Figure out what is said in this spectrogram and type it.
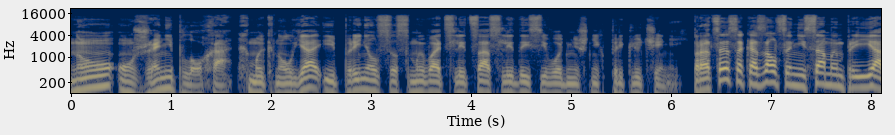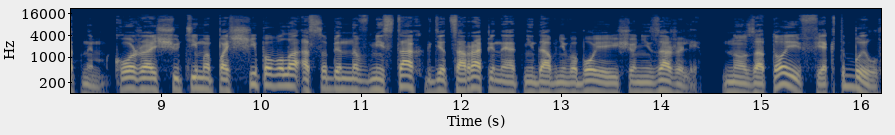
«Ну, уже неплохо», — хмыкнул я и принялся смывать с лица следы сегодняшних приключений. Процесс оказался не самым приятным. Кожа ощутимо пощипывала, особенно в местах, где царапины от недавнего боя еще не зажили. Но зато эффект был.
